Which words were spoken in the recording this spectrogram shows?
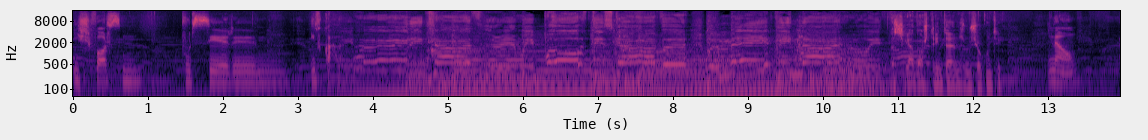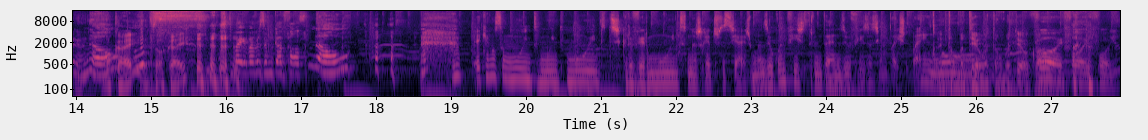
e esforço-me por ser hum, educada. A chegada aos 30 anos mexeu contigo? Não, Não. Ok, ok. Isto vai, vai parecer um bocado falso. Não. É que eu não sou muito, muito, muito de escrever muito nas redes sociais, mas eu quando fiz 30 anos eu fiz assim um texto bem longo. Então bateu, então bateu, claro. Foi, foi, foi.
